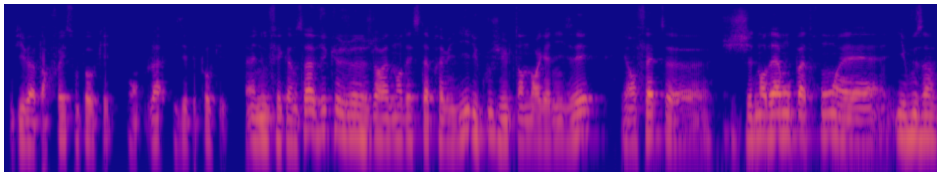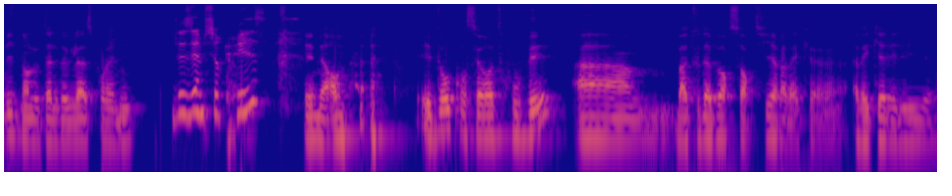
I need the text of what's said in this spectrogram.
Et puis bah, parfois, ils sont pas OK. Bon, là, ils étaient pas OK. Elle nous fait comme ça. Vu que je, leur ai demandé cet après-midi, du coup, j'ai eu le temps de m'organiser. Et en fait, euh, j'ai demandé à mon patron et il vous invite dans l'hôtel de glace pour la nuit. Deuxième surprise. Énorme. Et donc, on s'est retrouvés à bah, tout d'abord sortir avec, euh, avec elle et lui euh,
